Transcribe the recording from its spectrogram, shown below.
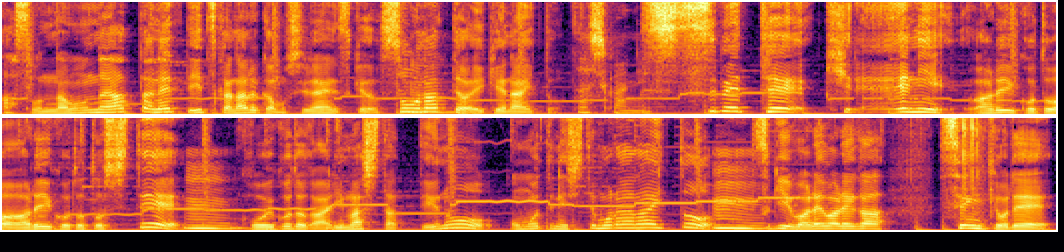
あそんな問題あったねっていつかなるかもしれないですけどそうなってはいけないと。確かに。全てきれいに悪いことは悪いこととして、うん。こういうことがありましたっていうのを表にしてもらわないと、うん。次我々が選挙で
